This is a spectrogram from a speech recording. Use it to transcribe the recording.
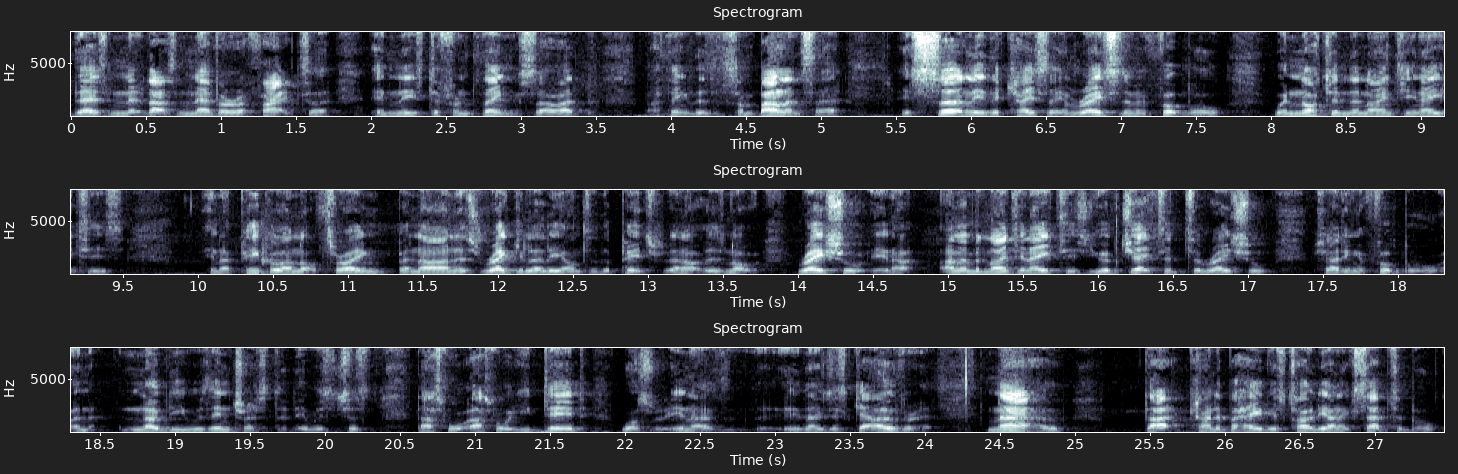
there's ne- that's never a factor in these different things. So I, I think there's some balance there. It's certainly the case that in racism in football, we're not in the 1980s you know, people are not throwing bananas regularly onto the pitch. Not, there's not racial. You know, I remember the 1980s. You objected to racial shouting at football, and nobody was interested. It was just that's what that's what you did. What's you know, you know, just get over it. Now, that kind of behaviour is totally unacceptable,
